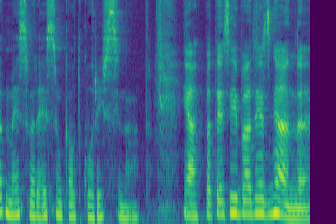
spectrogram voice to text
tad mēs varēsim kaut ko risināt. Jā, patiesībā diezgan eh,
